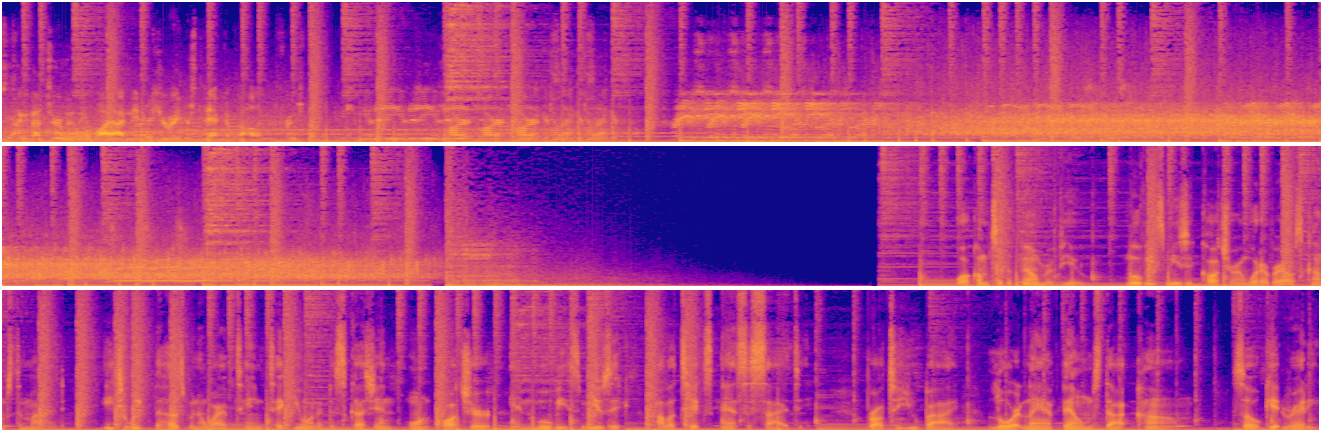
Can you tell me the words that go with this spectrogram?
interesting thing about Germany, why I made a curator's pick of the Hollywood Fringe Festival. Community, community, heart, heart, heart. You're doing it, you're doing it. Welcome to the film review. Movies, music, culture, and whatever else comes to mind. Each week, the husband and wife team take you on a discussion on culture in movies, music, politics, and society. Brought to you by LordlandFilms.com. So get ready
